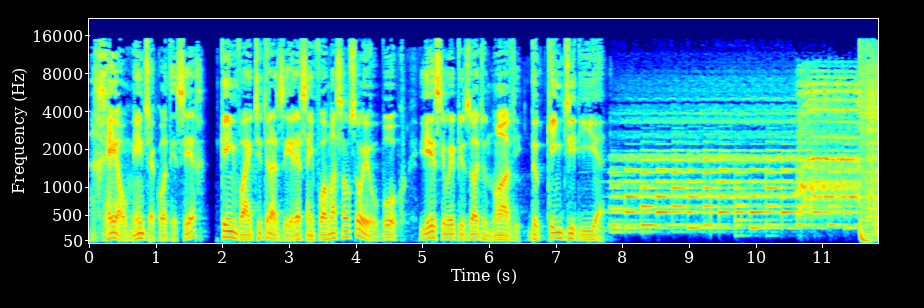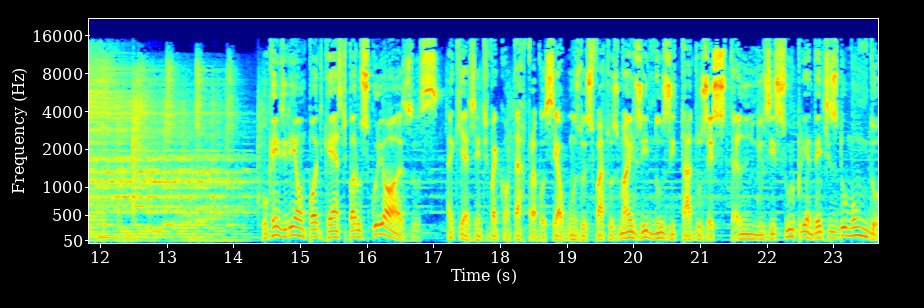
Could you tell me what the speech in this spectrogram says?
realmente acontecer? Quem vai te trazer essa informação sou eu, Boco, e esse é o episódio 9 do Quem Diria. Quem Diria é um podcast para os curiosos. Aqui a gente vai contar para você alguns dos fatos mais inusitados, estranhos e surpreendentes do mundo,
